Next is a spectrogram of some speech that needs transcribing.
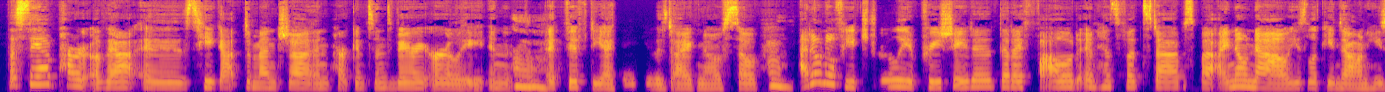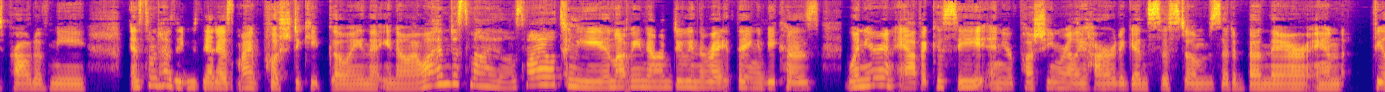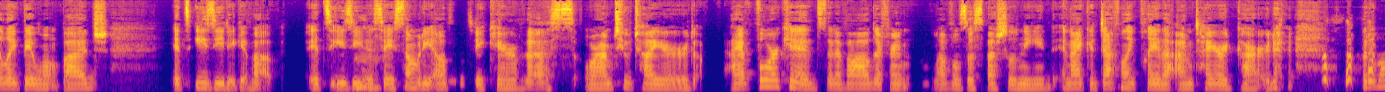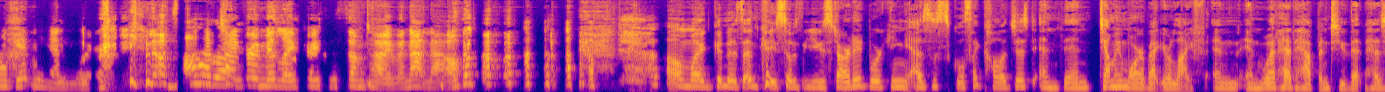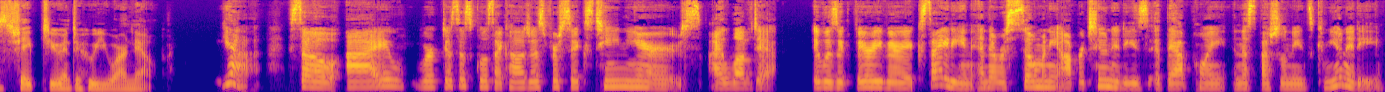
the sad part of that is he got dementia and Parkinson's very early. In mm. at 50, I think he was diagnosed. So mm. I don't know if he truly appreciated that I followed in his footsteps, but I know now he's looking down. He's proud of me. And sometimes I use that as my push to keep going that, you know, I want him to smile, smile to me and let me know I'm doing the right thing. Because when you're in advocacy and you're pushing really hard against systems that have been there and feel like they won't budge, it's easy to give up. It's easy mm. to say somebody else will take care of this, or I'm too tired. I have four kids that have all different levels of special need, and I could definitely play the I'm tired card, but it won't get me anywhere. you know, I'll have right. time for a midlife crisis sometime, but not now. oh my goodness. Okay, so you started working as a school psychologist and then tell me more about your life and and what had happened to you that has shaped you into who you are now. Yeah. So I worked as a school psychologist for 16 years. I loved it. It was very, very exciting. And there were so many opportunities at that point in the special needs community.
